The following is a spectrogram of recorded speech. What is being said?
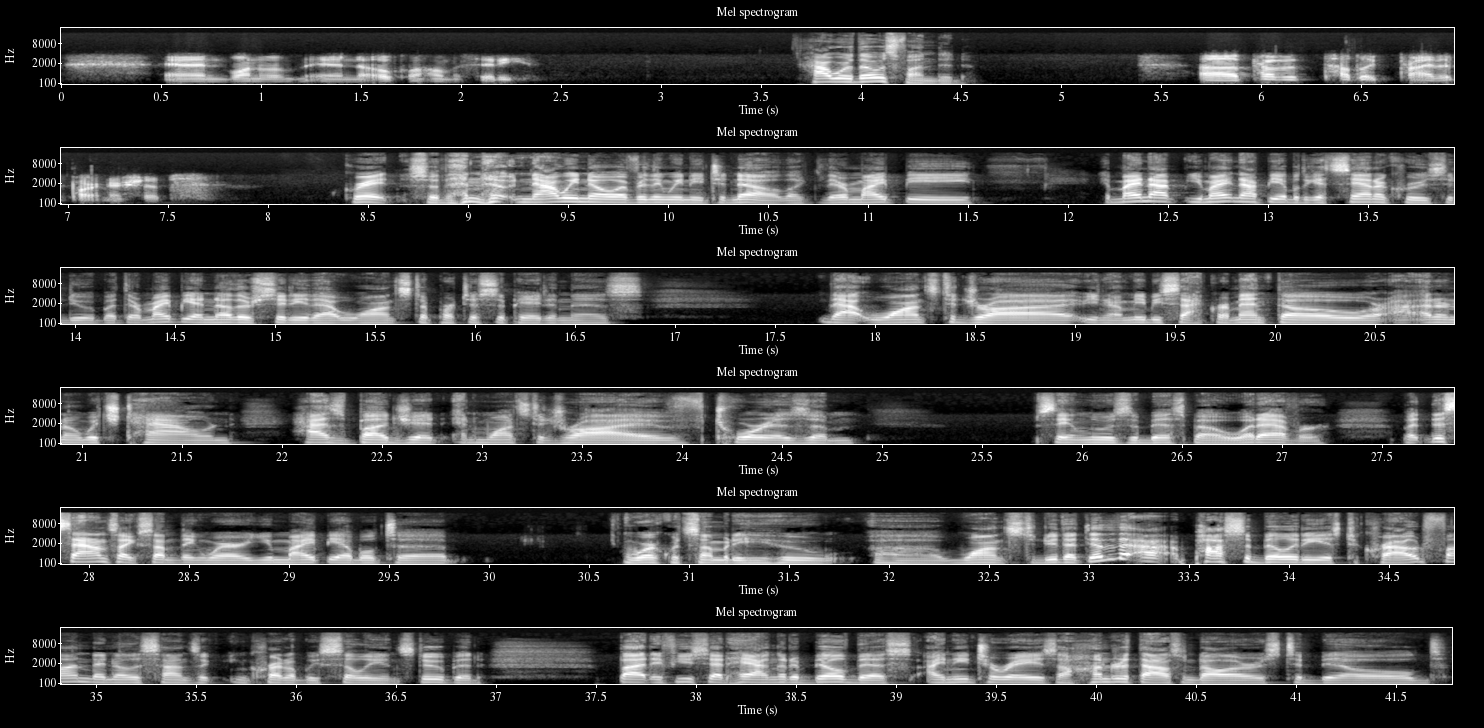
and one of them in Oklahoma City. How were those funded? Uh, public-private partnerships. Great. So then now we know everything we need to know. Like there might be, it might not, you might not be able to get Santa Cruz to do it, but there might be another city that wants to participate in this that wants to drive, you know, maybe Sacramento or I don't know which town has budget and wants to drive tourism, San Luis Obispo, whatever. But this sounds like something where you might be able to work with somebody who uh, wants to do that. The other uh, possibility is to crowdfund. I know this sounds incredibly silly and stupid, but if you said, "Hey, I'm going to build this. I need to raise hundred thousand dollars to build."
